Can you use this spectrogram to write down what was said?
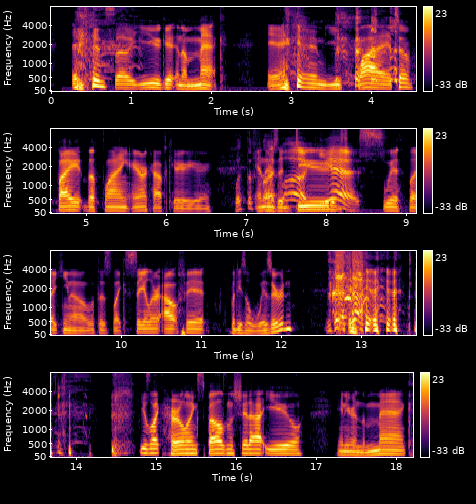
and so you get in a mech, and you fly to fight the flying aircraft carrier what the and fuck? there's a dude Yes. with like you know with this like sailor outfit, but he's a wizard. He's like hurling spells and shit at you, and you're in the mech.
